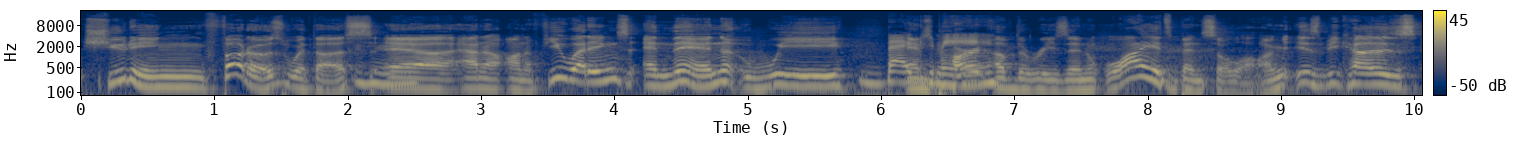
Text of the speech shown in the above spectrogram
shooting photos with us Mm-hmm. uh, at a, on a few weddings, and then we Begged and me. Part of the reason why it's been so long is because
